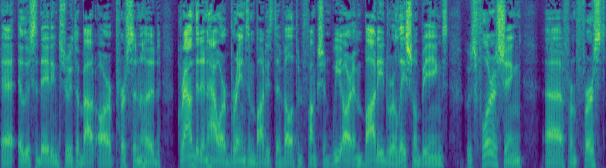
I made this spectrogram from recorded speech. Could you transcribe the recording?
uh, elucidating truth about our personhood grounded in how our brains and bodies develop and function. We are embodied relational beings whose flourishing uh, from first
